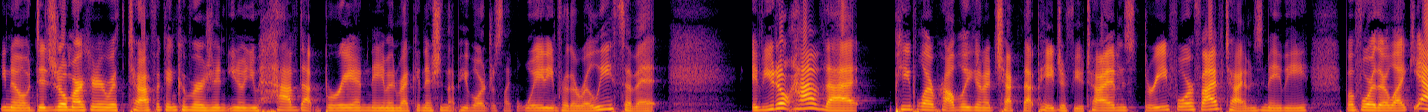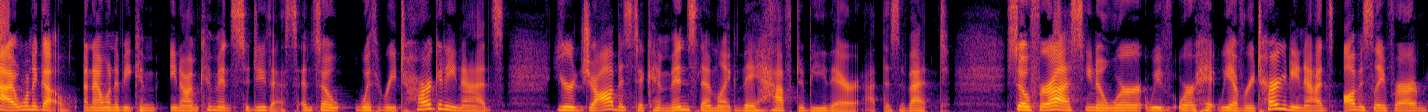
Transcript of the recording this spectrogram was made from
you know, digital marketer with traffic and conversion, you know, you have that brand name and recognition that people are just like waiting for the release of it. If you don't have that, people are probably going to check that page a few times, three, four, five times maybe before they're like, yeah, I want to go and I want to be, com- you know, I'm convinced to do this. And so with retargeting ads, your job is to convince them like they have to be there at this event. So for us, you know, we're we've we're hit we have retargeting ads obviously for our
